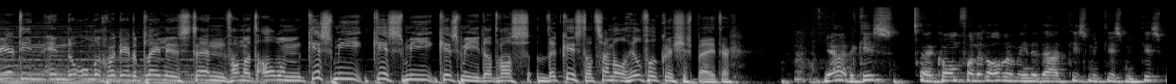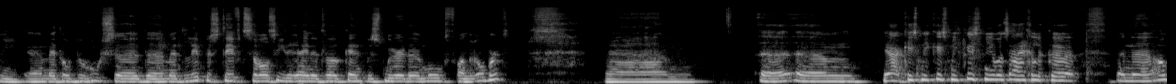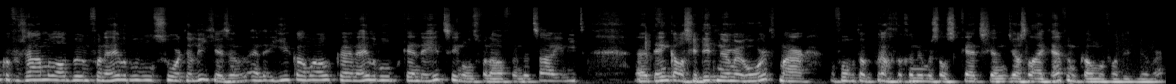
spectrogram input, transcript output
14 in de ondergewaardeerde playlist. En van het album Kiss Me, Kiss Me, Kiss Me. Dat was The Kiss. Dat zijn wel heel veel kusjes, Peter. Ja, de Kiss uh, kwam van het album inderdaad Kiss Me, Kiss Me, Kiss Me. Uh, met op de hoes uh, de met lippenstift, zoals iedereen het wel kent, besmeurde mond van Robert. Ehm, um, ja, Kiss Me, Kiss Me, Kiss Me was eigenlijk een, ook een verzamelalbum van een heleboel soorten liedjes. En, hier komen ook een heleboel bekende hitsingles vanaf. En dat zou je niet denken als je dit nummer hoort. Maar bijvoorbeeld ook prachtige nummers als Catch en Just Like Heaven komen van dit nummer.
